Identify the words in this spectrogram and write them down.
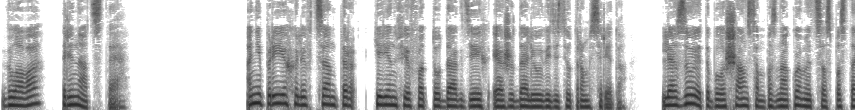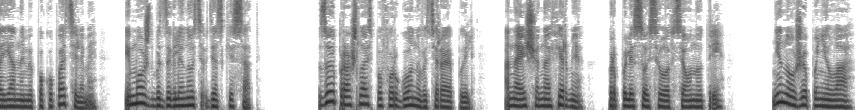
Глава 13. Они приехали в центр Киринфифа туда, где их и ожидали увидеть утром в среду. Для Зои это было шансом познакомиться с постоянными покупателями и, может быть, заглянуть в детский сад. Зоя прошлась по фургону, вытирая пыль. Она еще на ферме пропылесосила все внутри. Нина уже поняла,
